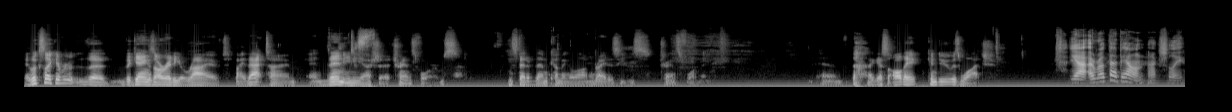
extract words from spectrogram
it looks like every, the the gang's already arrived by that time, and then Inuyasha transforms instead of them coming along right as he's transforming. And I guess all they can do is watch. Yeah, I wrote that down, actually.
